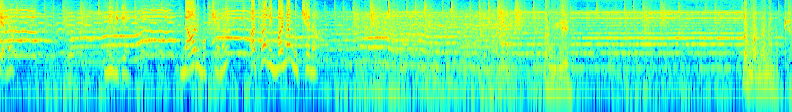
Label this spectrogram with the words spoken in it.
ಜಪನೆ ನಿನಗೆ ನಾನು ಮುಖ್ಯನಾ ಅಥವಾ ನಿಮ್ಮ ಅಣ್ಣ ಮುಖ್ಯನಾ? ನನಗೆ ನಮ್ಮ ಅಣ್ಣನೇ ಮುಖ್ಯ.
